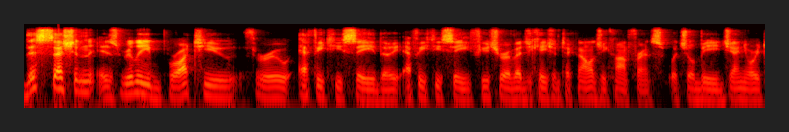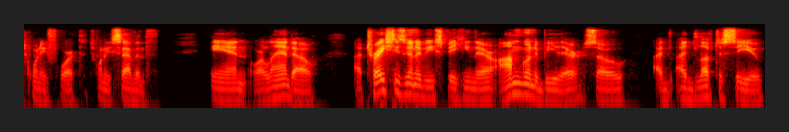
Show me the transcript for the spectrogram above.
this session is really brought to you through FETC, the FETC Future of Education Technology Conference, which will be January 24th to 27th in Orlando. Uh, Tracy's going to be speaking there. I'm going to be there, so I'd, I'd love to see you.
